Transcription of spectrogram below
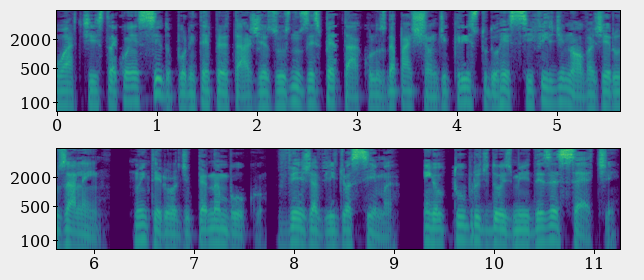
O artista é conhecido por interpretar Jesus nos espetáculos da Paixão de Cristo do Recife e de Nova Jerusalém, no interior de Pernambuco. Veja vídeo acima. Em outubro de 2017,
